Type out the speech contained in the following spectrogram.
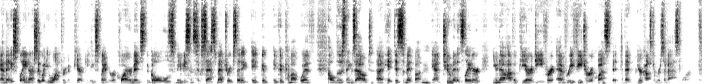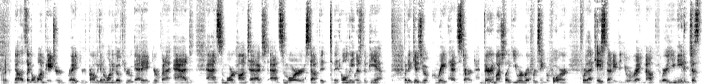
and then explain actually what you want from a PRD. Explain the requirements, the goals, maybe some success metrics that it, it, could, it could come up with, all those things out, uh, hit the submit button, and two minutes later, you now have a PRD for every feature request that, that your customers have asked for. Right. Now that's like a one pager, right? You're probably going to want to go through, edit. You're going to add add some more context, add some more stuff that, that only is the PM. But it gives you a great head start. Very much like you were referencing before for that case study that you were writing up, where you needed just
